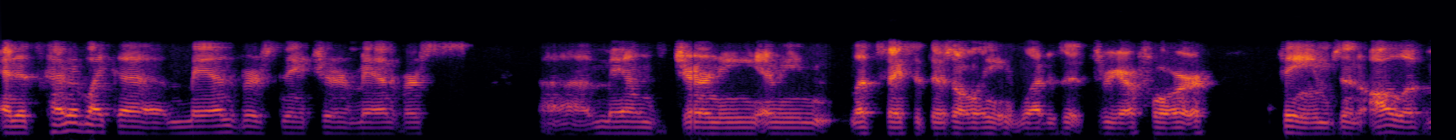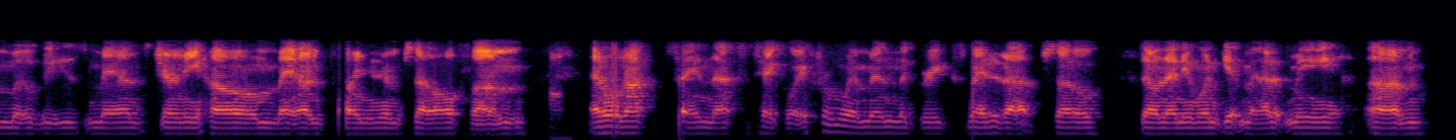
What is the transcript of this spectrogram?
And it's kind of like a man versus nature man versus uh, man's journey. I mean let's face it there's only what is it three or four themes in all of the movies. Man's journey home man finding himself um and we're not saying that to take away from women. The greeks made it up so don't anyone get mad at me. Um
